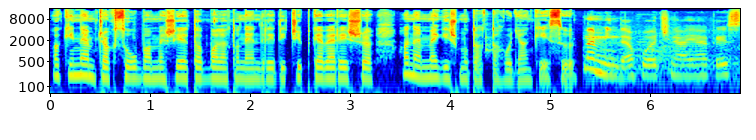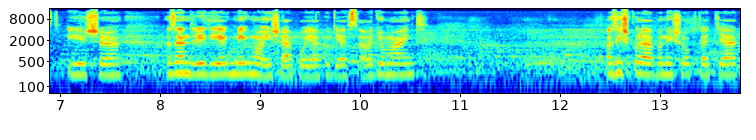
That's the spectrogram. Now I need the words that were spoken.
aki nem csak szóban mesélt a Balaton-Endrédi csipkeverésről, hanem meg is mutatta, hogyan készül. Nem mindenhol csinálják ezt, és az endrédiek még ma is ápolják ugye ezt a hagyományt. Az iskolában is oktatják,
